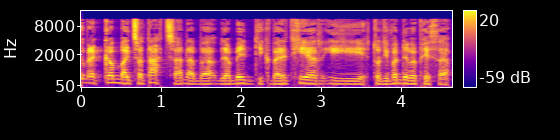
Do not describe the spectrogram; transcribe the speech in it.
gymryd gymaint o data yna, mae o'n mynd i gymryd hir i dod i fyny efo pethau.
